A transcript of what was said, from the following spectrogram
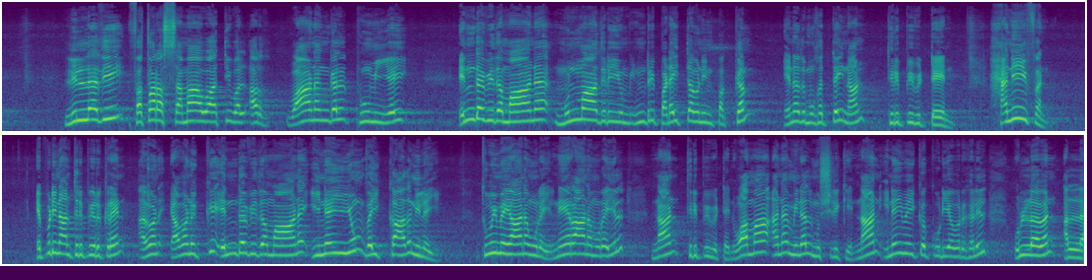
லில்லதி ஃபத்தர சமாவாத்தி வல் அர்த். வானங்கள் பூமியை எந்த விதமான முன்மாதிரியும் இன்றி படைத்தவனின் பக்கம் எனது முகத்தை நான் திருப்பிவிட்டேன். ஹனீஃபன் எப்படி நான் திருப்பி இருக்கிறேன் அவன் அவனுக்கு எந்த விதமான இணையும் வைக்காத நிலையில் தூய்மையான முறையில் நேரான முறையில் நான் திருப்பிவிட்டேன். வமா அன மினல் முஷ்ரிக்கி நான் இணை வைக்கக்கூடியவர்களில் உள்ளவன் அல்ல.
